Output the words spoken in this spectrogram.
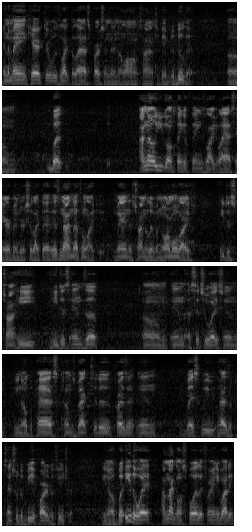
and the main character was like the last person in a long time to be able to do that um but I know you're gonna think of things like Last Airbender and shit like that. It's not nothing like it. Man is trying to live a normal life. He just trying he he just ends up um, in a situation. You know, the past comes back to the present and basically has the potential to be a part of the future. You know, but either way, I'm not gonna spoil it for anybody.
